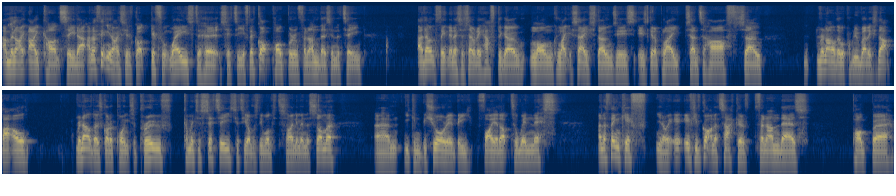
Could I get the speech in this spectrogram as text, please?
I mean, I, I can't see that. And I think United have got different ways to hurt City. If they've got Pogba and Fernandes in the team, I don't think they necessarily have to go long. Like you say, Stones is is going to play centre half. So Ronaldo will probably relish that battle. Ronaldo's got a point to prove coming to City. City obviously wanted to sign him in the summer. Um, you can be sure he'd be fired up to win this. And I think if you know if you've got an attack of Fernandes, Pogba,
